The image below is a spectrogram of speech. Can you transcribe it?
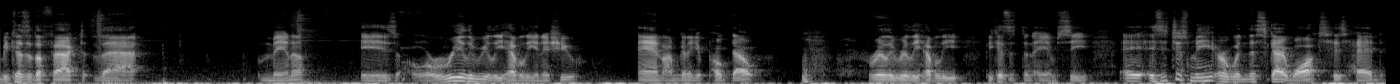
because of the fact that mana is really really heavily an issue, and I'm gonna get poked out really, really heavily because it's an AMC. Is it just me, or when this guy walks, his head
